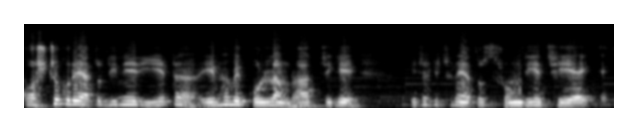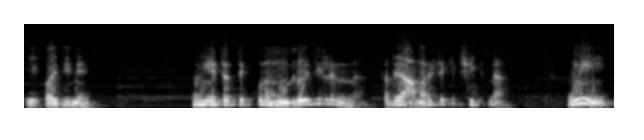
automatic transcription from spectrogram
কষ্ট করে এত দিনের ইয়েটা এইভাবে করলাম, রাত জেগে এটার পিছনে এত শ্রম দিয়েছি এ- কয়দিনে? উনি এটাতে কোনো মূল্যই দিলেন না। তাহলে আমার এটা কি ঠিক না? উনি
